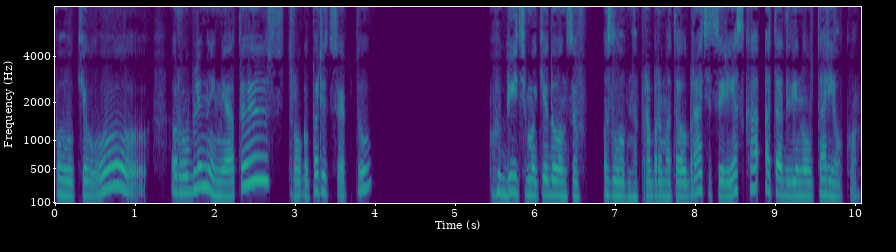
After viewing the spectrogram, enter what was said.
«Полкило рубленой мяты строго по рецепту». «Убить македонцев», — злобно пробормотал братец и резко отодвинул тарелку.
